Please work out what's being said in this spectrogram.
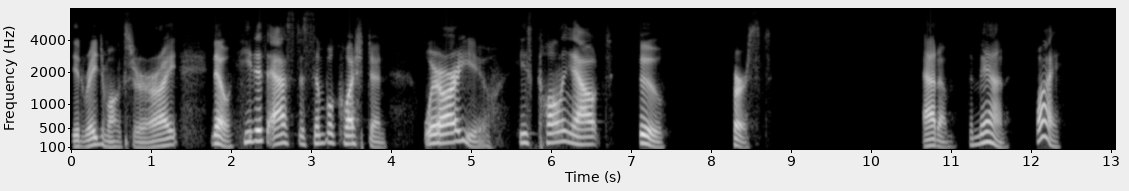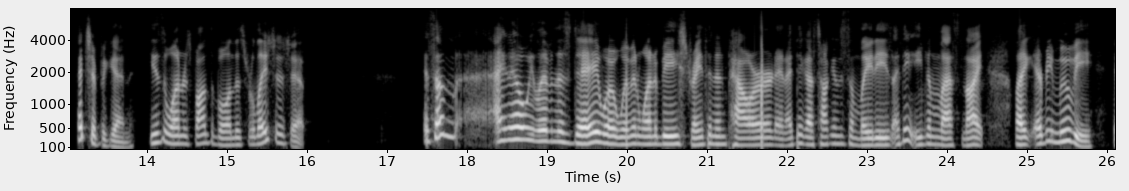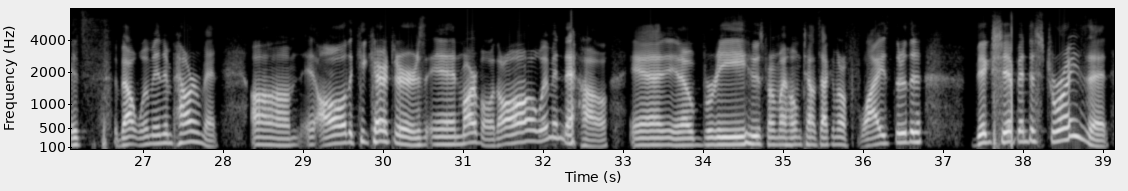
did rage monster, all right? No, he just asked a simple question Where are you? He's calling out who? First. Adam, the man. Why? Headship again. He's the one responsible in this relationship. And some, I know we live in this day where women want to be strengthened and empowered. And I think I was talking to some ladies, I think even last night, like every movie, it's about women empowerment. Um, all the key characters in Marvel, they're all women now. And, you know, Brie, who's from my hometown, Sacramento, flies through the big ship and destroys it.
